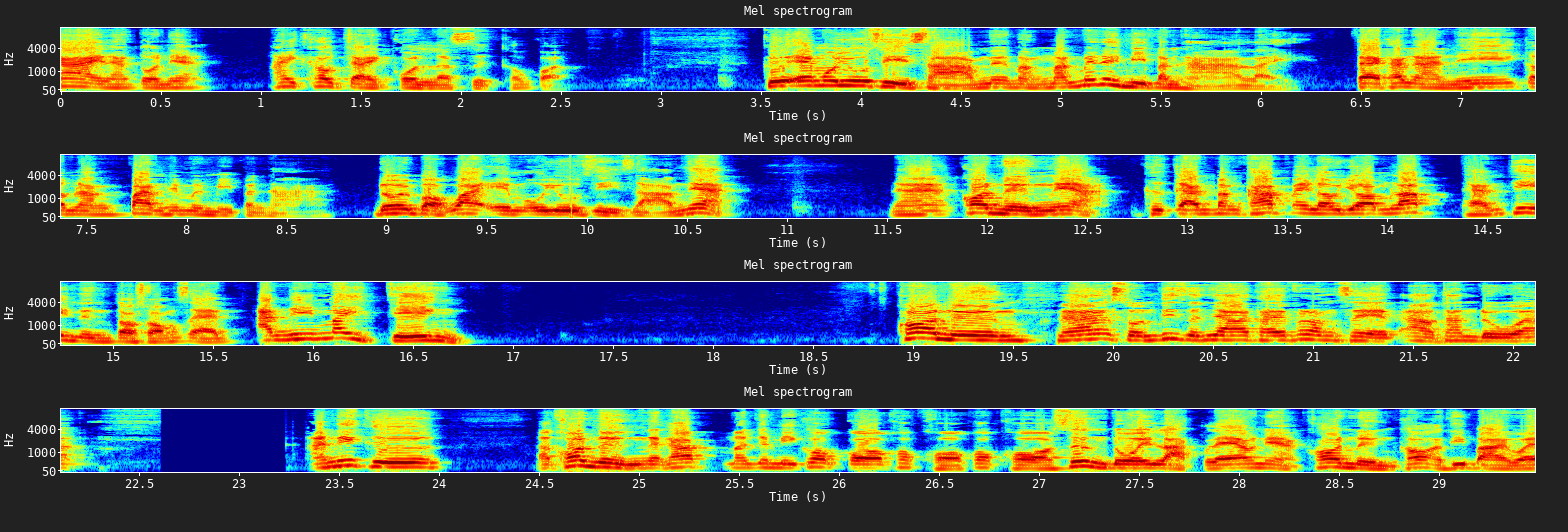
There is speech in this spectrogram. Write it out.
ง่ายๆนะตัวเนี้ยให้เข้าใจกลศึกเขาก่อน คือ MOU 43เนี่ยมันมันไม่ได้มีปัญหาอะไร แต่ขณะนี้กำลังปั้นให้มันมีปัญหา โดยบอกว่า MOU 43เนี่ยนะข้อหนึ่งเนี่ยคือการบังคับให้เรายอมรับแผนที่หนึ่งต่อสองแสนอันนี้ไม่จริง ข้อหนึ่งนะสนที่สัญญาไทยฝรั่งเศสอ้าวท่านดูอะอันนี้คือ ข้อหนึ่งนะครับ มันจะมีข้อกอข้อขอข้อคอซึ่งโดยหลักแล้วเนี่ย ข้อหนึ่งเขาอธิบายไว้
